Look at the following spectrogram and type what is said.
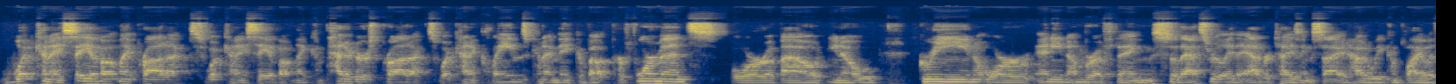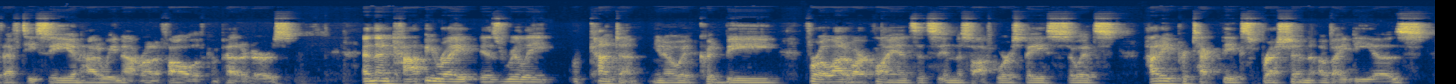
what can i say about my products what can i say about my competitors products what kind of claims can i make about performance or about you know green or any number of things. So that's really the advertising side. How do we comply with FTC and how do we not run afoul of competitors? And then copyright is really content. You know, it could be for a lot of our clients, it's in the software space. So it's how do you protect the expression of ideas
